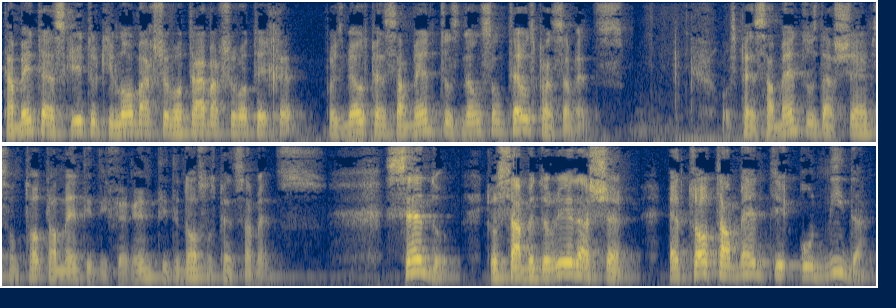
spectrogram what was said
Também está escrito que Lo Machshavotai Machshavotechem, pois meus pensamentos não são teus pensamentos. Os pensamentos da Hashem são totalmente diferentes de nossos pensamentos. Sendo que a sabedoria da Hashem é totalmente unida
